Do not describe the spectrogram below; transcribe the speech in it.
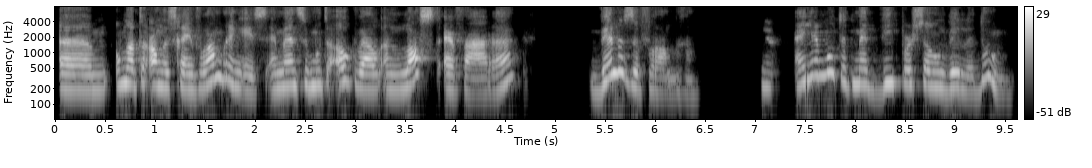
Ehm, omdat er anders geen verandering is. En mensen moeten ook wel een last ervaren, willen ze veranderen. Ja. En je moet het met die persoon willen doen.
